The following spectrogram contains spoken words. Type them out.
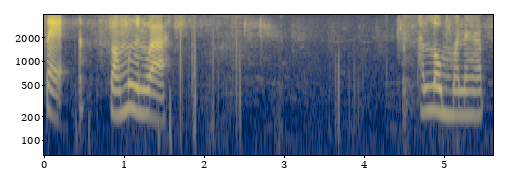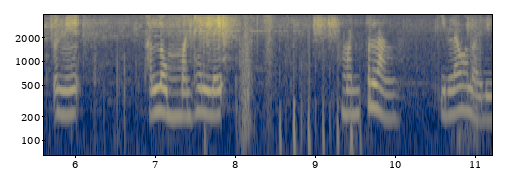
แสสองหมื่นว่ะถล่มมันนะครับ อันนี้ถล่มมันให้เละ มันฝรั่ง กินแล้วอร่อยดี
